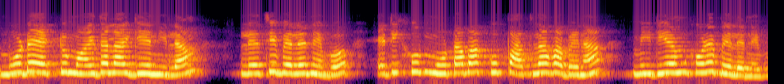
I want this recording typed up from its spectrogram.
বোর্ডে একটু ময়দা লাগিয়ে নিলাম। লেচি বেলে নেব। এটি খুব মোটা বা খুব পাতলা হবে না। মিডিয়াম করে বেলে নেব।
